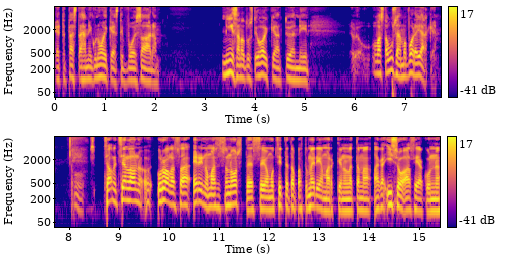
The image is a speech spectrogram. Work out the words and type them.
että tästähän niin kuin oikeasti voi saada niin sanotusti oikean työn, niin – vasta useamman vuoden jälkeen. Mm. Sä olit siellä on uralassa erinomaisessa nosteessa jo, mutta sitten tapahtui mediamarkkinoilla tämä aika iso asia, kun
